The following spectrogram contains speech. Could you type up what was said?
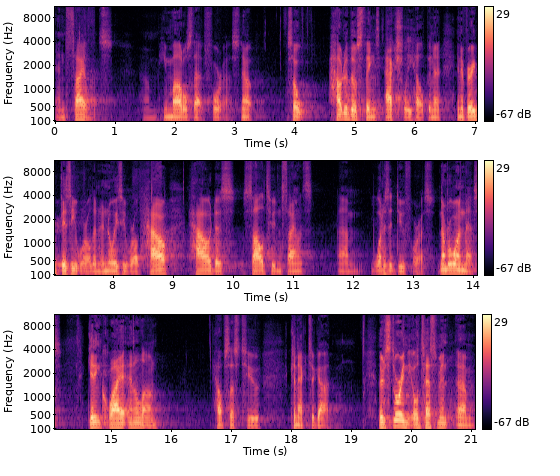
and silence. Um, he models that for us. Now, so how do those things actually help? In a, in a very busy world, in a noisy world, how, how does solitude and silence, um, what does it do for us? Number one, this getting quiet and alone helps us to connect to God. There's a story in the Old Testament um,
